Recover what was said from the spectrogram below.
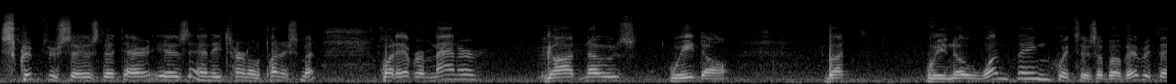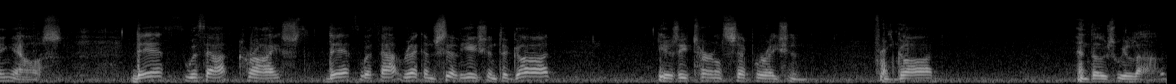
Scripture says that there is an eternal punishment. Whatever manner, God knows, we don't. But we know one thing which is above everything else. Death without Christ, death without reconciliation to God is eternal separation from God and those we love.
